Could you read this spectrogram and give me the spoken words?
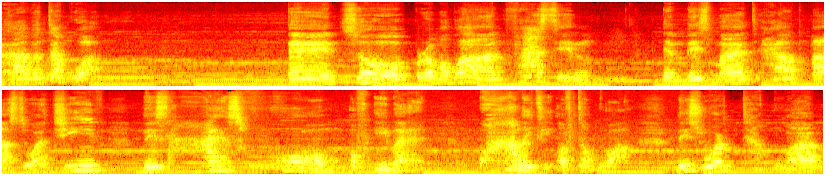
have a taqwa. And so Ramadan fasting in this month help us to achieve this highest form of iman, quality of taqwa. This word taqwa,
